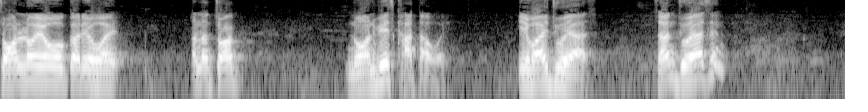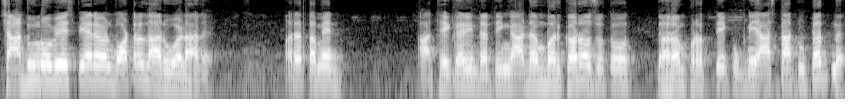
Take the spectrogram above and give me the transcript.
ચોલ્લો એવો કર્યો હોય અને ચોક નોનવેજ ખાતા હોય. એવાય જોયા છે. સન, જોયા છે ને? સાધુનો વેશ પહેર્યો અને બોટલ દારૂ વડારે. અરે તમે હાથે કરી ધતિંગ આડંબર કરો છો તો ધર્મ પ્રત્યે કોકની આસ્થા તૂટત ને.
